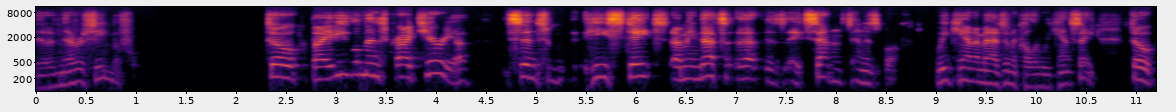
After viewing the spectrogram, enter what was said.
that I've never seen before. So, by Eagleman's criteria, since he states, I mean, that's that is a sentence in his book. We can't imagine a color we can't see. So,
